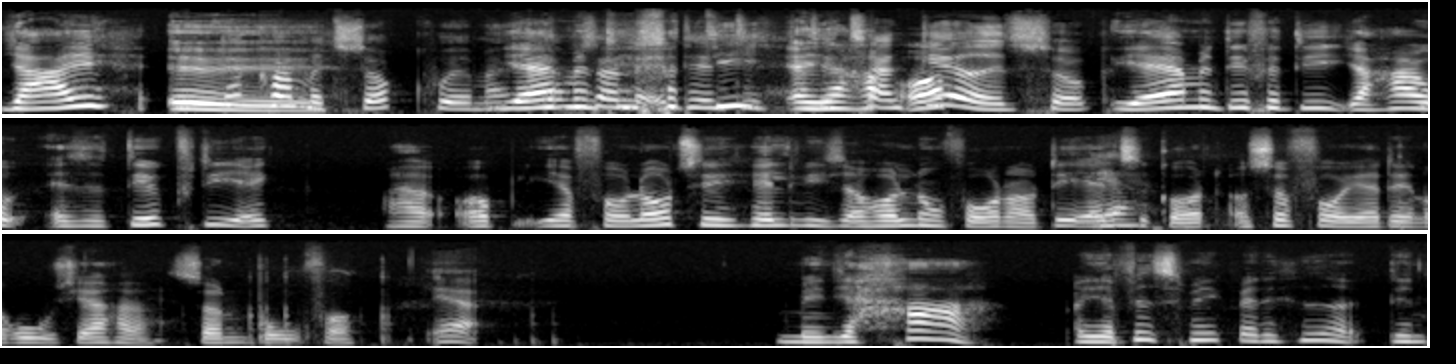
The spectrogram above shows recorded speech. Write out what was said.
Jeg, øh, Der kom et suk, kunne jeg mærke. ja, men det er sådan- fordi, det, at det jeg har tangerede et suk. Ja, men det er fordi, jeg har jo, altså det er jo ikke fordi, jeg ikke har op, jeg får lov til heldigvis at holde nogle foredrag. Det er Ja. altid godt, og så får jeg den ros, jeg har sådan brug for. Ja. Men jeg har, og jeg ved simpelthen ikke, hvad det hedder, den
